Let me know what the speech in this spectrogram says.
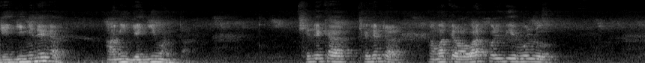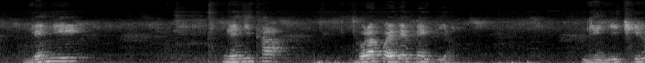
গেঞ্জি মিলেগা আমি গেঞ্জি মানতাম ছেলেটা ছেলেটা আমাকে অবাক করে দিয়ে বলল गेंजी गेंजी था थोड़ा पहले फेंक दिया গেঞ্জি ছিল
